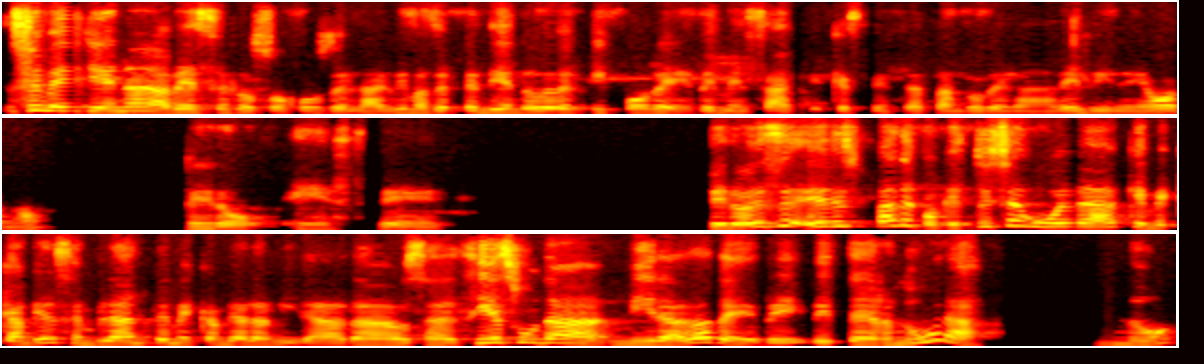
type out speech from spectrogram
se me llenan a veces los ojos de lágrimas, dependiendo del tipo de, mensaje que esté tratando de dar el video, ¿no? Pero, este, pero es, es, padre porque estoy segura que me cambia el semblante, me cambia la mirada, o sea, sí es una mirada de, de ternura, ¿no?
